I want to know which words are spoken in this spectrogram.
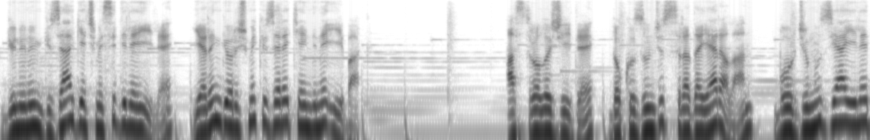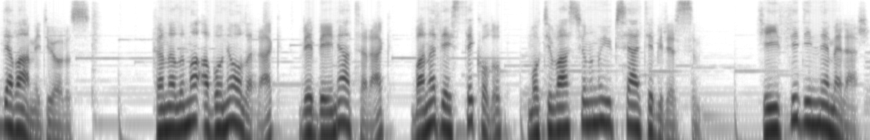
Gününün güzel geçmesi dileğiyle, yarın görüşmek üzere kendine iyi bak. Astrolojide 9. sırada yer alan burcumuz Yay ile devam ediyoruz. Kanalıma abone olarak ve beğeni atarak bana destek olup motivasyonumu yükseltebilirsin. Keyifli dinlemeler.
